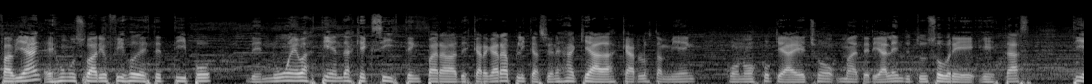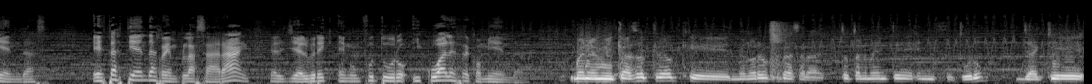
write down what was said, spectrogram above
Fabián es un usuario fijo de este tipo de nuevas tiendas que existen para descargar aplicaciones hackeadas. Carlos también conozco que ha hecho material en YouTube sobre estas tiendas. Estas tiendas reemplazarán el jailbreak en un futuro y cuáles recomiendan. Bueno, en mi caso creo que no lo reemplazará totalmente en el futuro, ya que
